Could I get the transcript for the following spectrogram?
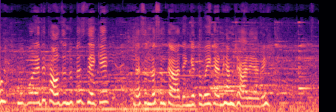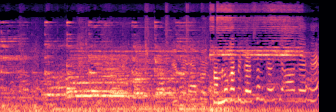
वो बोल रहे थे थाउज़ेंड रुपीज़ दे के दर्शन दर्शन करा देंगे तो वही करने हम जा रहे हैं अभी। हम लोग अभी दर्शन करके आ गए हैं,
